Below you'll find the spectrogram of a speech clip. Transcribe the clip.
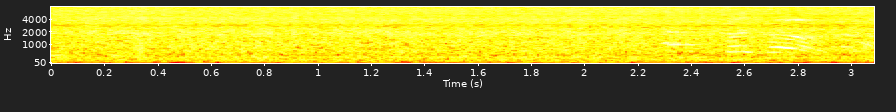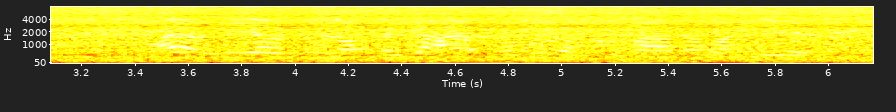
一次？再看，还有第二次哦，等一下还有全部人出发再玩第二次。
